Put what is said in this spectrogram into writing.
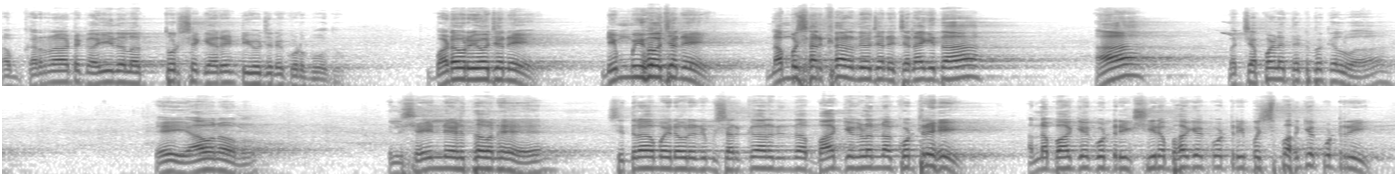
ನಮ್ಮ ಕರ್ನಾಟಕ ಐದಲ್ಲ ಹತ್ತು ವರ್ಷ ಗ್ಯಾರಂಟಿ ಯೋಜನೆ ಕೊಡ್ಬೋದು. ಬಡವರ ಯೋಜನೆ, ನಿಮ್ಮ ಯೋಜನೆ, ನಮ್ಮ ಸರ್ಕಾರದ ಯೋಜನೆ ಚೆನ್ನಾಗಿದ್ದ ಆ? ಮತ್ತೆ ಚಪ್ಪಾಳೆ ತಟ್ಟಬೇಕಲ್ವಾ ಏಯ್, ಯಾವನವನು? ಇಲ್ಲಿ ಶೈಲಿ ಹೇಳ್ತವನೇ ಸಿದ್ದರಾಮಯ್ಯನವರೇ, ನಿಮ್ಮ ಸರ್ಕಾರದಿಂದ ಭಾಗ್ಯಗಳನ್ನು ಕೊಟ್ರಿ. ಅನ್ನ ಭಾಗ್ಯ ಕೊಟ್ರಿ, ಕ್ಷೀರ ಭಾಗ್ಯ ಕೊಟ್ರಿ ಬಸ್ ಭಾಗ್ಯ ಕೊಟ್ರಿ.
